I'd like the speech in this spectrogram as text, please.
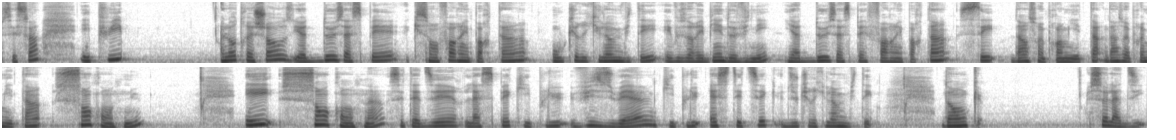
c'est ça. Et puis, L'autre chose, il y a deux aspects qui sont fort importants au curriculum vitae et vous aurez bien deviné, il y a deux aspects fort importants. C'est dans un premier temps, dans un premier temps, son contenu et son contenant, c'est-à-dire l'aspect qui est plus visuel, qui est plus esthétique du curriculum vitae. Donc, cela dit,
